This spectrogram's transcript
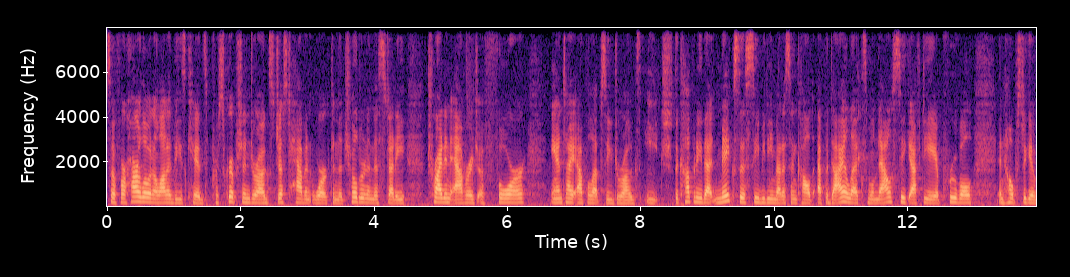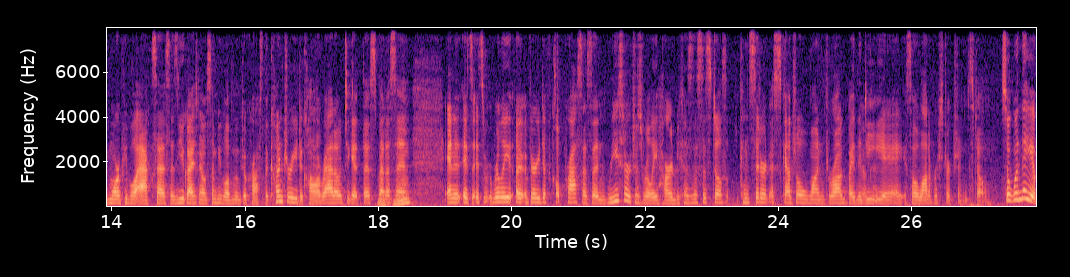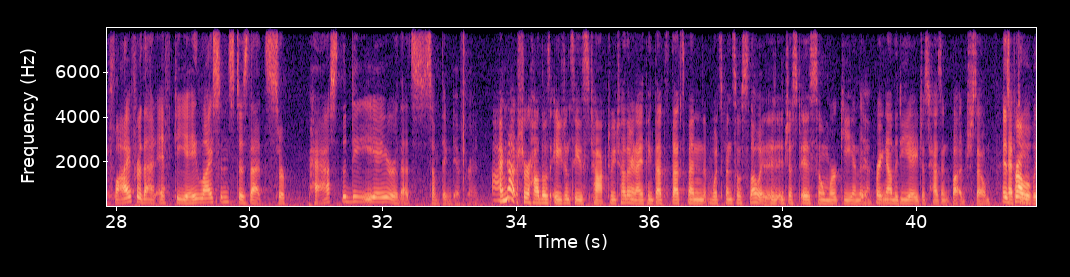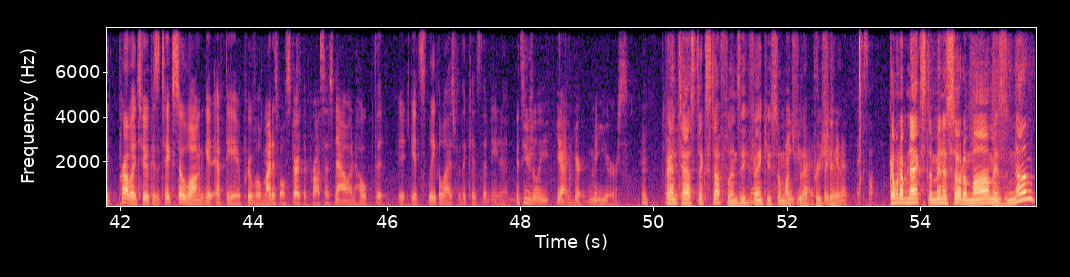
So for Harlow and a lot of these kids, prescription drugs just haven't worked. And the children in this study tried an average of four anti-epilepsy drugs each. The company that makes this CBD medicine called Epidiolex will now seek FDA approval in hopes to give more people access. As you guys know, some people have moved across the country to Colorado to get this medicine. Mm -hmm and it's, it's really a very difficult process and research is really hard because this is still considered a schedule one drug by the okay. DEA so a lot of restrictions still so when they apply for that FDA license does that surpass past the DEA or that's something different? I'm not sure how those agencies talk to each other and I think that's that's been what's been so slow. It, it just is so murky and yeah. right now the DEA just hasn't budged. So It's FDA probably probably too because it takes so long to get FDA approval. Might as well start the process now and hope that it gets legalized for the kids that need it. It's usually yeah, years. Hmm. Fantastic stuff, Lindsey. Yeah. Thank you so much Thank for you that. Guys. Appreciate, Appreciate it. it. Thanks a lot. Coming up next, a Minnesota mom is none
